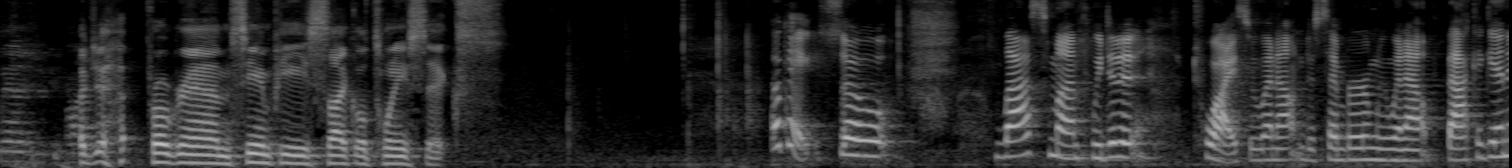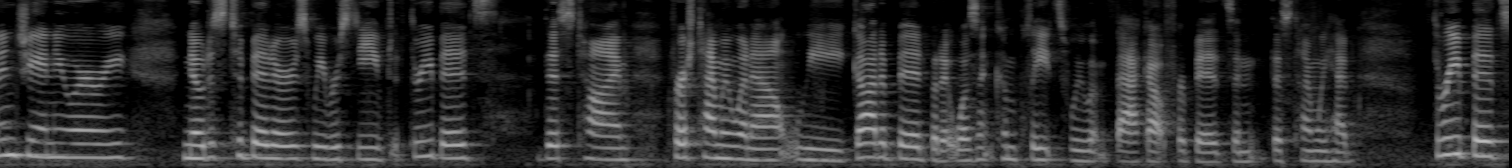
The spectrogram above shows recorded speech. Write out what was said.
Management Project, Program CMP Cycle twenty-six. Okay, so last month we did it twice. We went out in December and we went out back again in January. Notice to bidders, we received three bids this time. First time we went out, we got a bid, but it wasn't complete, so we went back out for bids. And this time we had three bids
